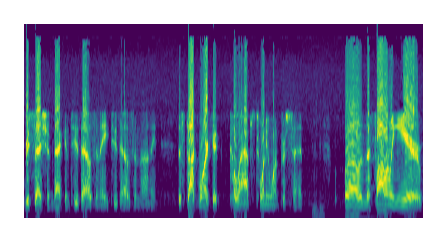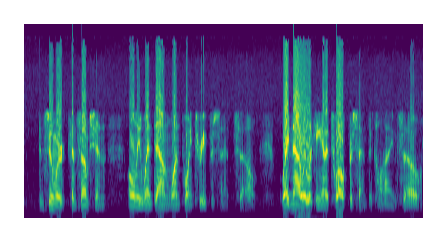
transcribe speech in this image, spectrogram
recession back in 2008, 2009, the stock market collapsed 21%. percent mm-hmm. Well, in the following year, consumer consumption only went down 1.3%. So right now we're looking at a 12% decline. So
